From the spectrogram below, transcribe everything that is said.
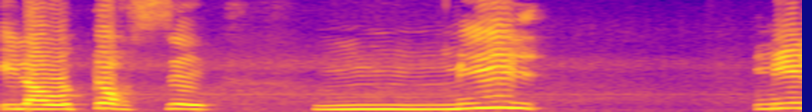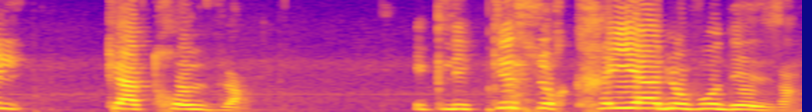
et la hauteur, c'est 1000, 1080. Et cliquez sur créer un nouveau dessin.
